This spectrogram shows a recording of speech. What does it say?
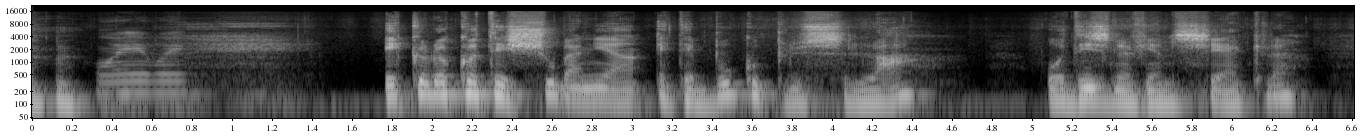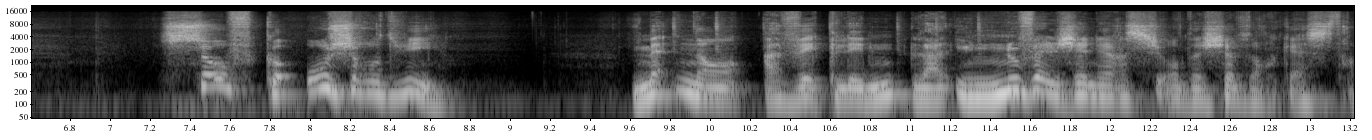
Oui, oui. Et que le côté schumannien était beaucoup plus là au XIXe siècle. Sauf qu'aujourd'hui, maintenant, avec les, la- une nouvelle génération de chefs d'orchestre.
